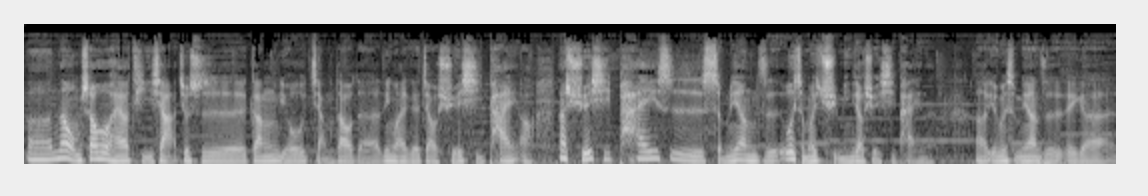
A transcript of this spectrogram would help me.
呃，那我们稍后还要提一下，就是刚有讲到的另外一个叫学习拍啊。那学习拍是什么样子？为什么会取名叫学习拍呢？呃，有没有什么样子的一个？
